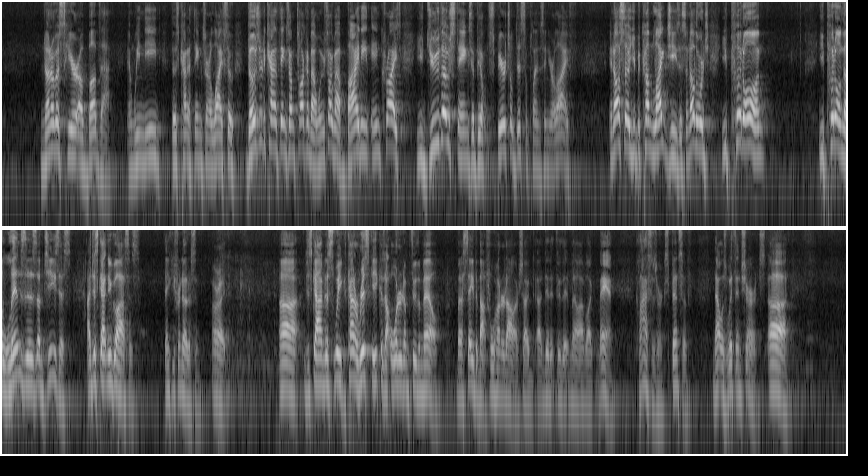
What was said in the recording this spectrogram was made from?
None of us here are above that. And we need those kind of things in our life. So, those are the kind of things I'm talking about. When we're talking about abiding in Christ, you do those things that build spiritual disciplines in your life. And also, you become like Jesus. In other words, you put on, you put on the lenses of Jesus. I just got new glasses. Thank you for noticing. All right. Uh, just got them this week. It's kind of risky because I ordered them through the mail but I saved about $400. So I, I did it through the mail. I'm like, man, glasses are expensive. That was with insurance. Uh,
